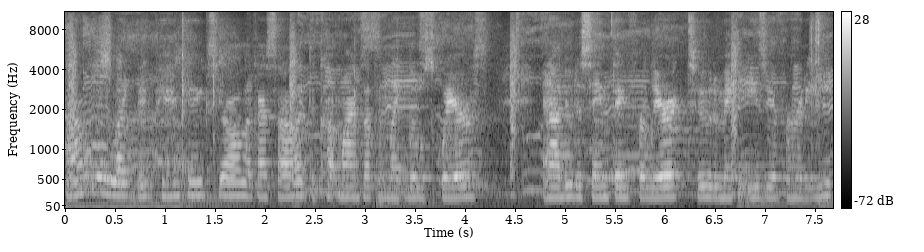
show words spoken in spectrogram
I don't really like big pancakes, y'all. Like I said, I like to cut mine up in like little squares. And I do the same thing for Lyric too to make it easier for her to eat.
